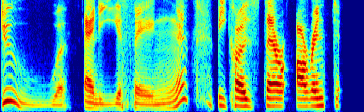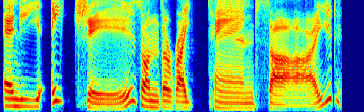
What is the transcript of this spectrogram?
do anything because there aren't any h's on the right hand side.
